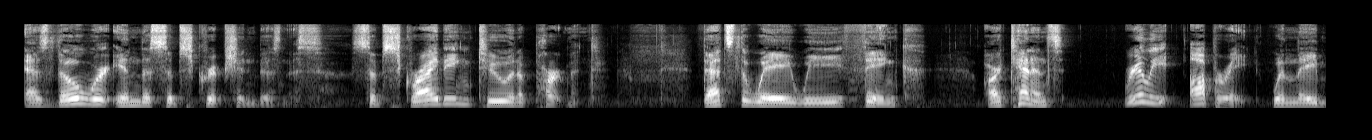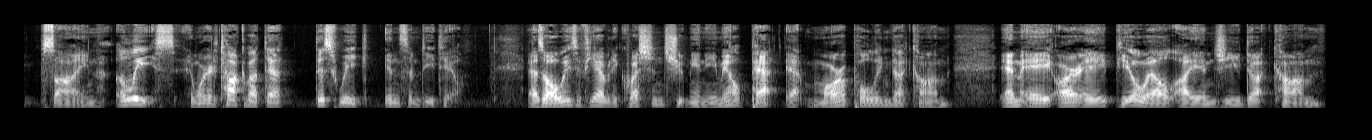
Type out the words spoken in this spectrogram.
as though we're in the subscription business subscribing to an apartment. That's the way we think our tenants really operate when they sign a lease. And we're going to talk about that this week in some detail. As always, if you have any questions, shoot me an email, pat at marapoling.com, M A R A P O L I N G.com.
